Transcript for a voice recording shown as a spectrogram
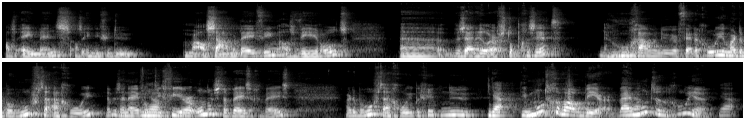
als één mens, als individu, maar als samenleving, als wereld, eh, we zijn heel erg stopgezet. En hoe gaan we nu weer verder groeien? Maar de behoefte aan groei, hè, we zijn even Ja. op die vier onderste bezig geweest, maar de behoefte aan groei begint nu, Ja, die moet gewoon weer. Wij Ja. moeten groeien. ja.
